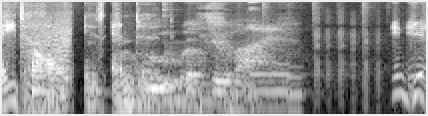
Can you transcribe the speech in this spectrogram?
playtime is ended. Who will survive? Engage.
